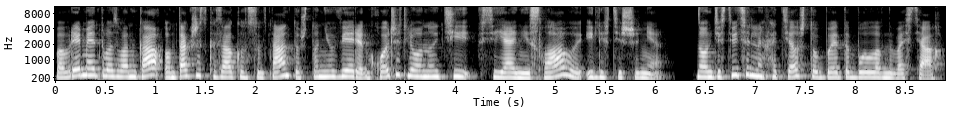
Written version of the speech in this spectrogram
Во время этого звонка он также сказал консультанту, что не уверен, хочет ли он уйти в сиянии славы или в тишине. Но он действительно хотел, чтобы это было в новостях,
